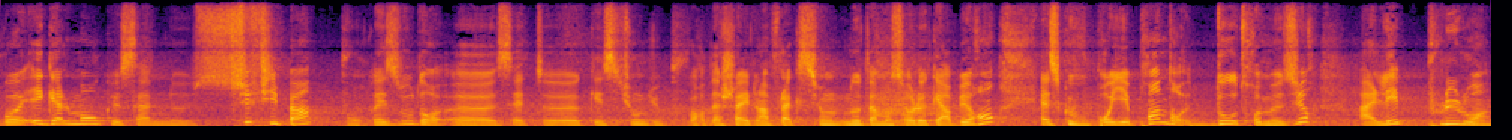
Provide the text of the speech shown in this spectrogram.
voit également que ça ne suffit pas pour résoudre cette question du pouvoir d'achat et de l'inflation, notamment sur le carburant. Est-ce que vous pourriez prendre d'autres mesures, aller plus loin?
